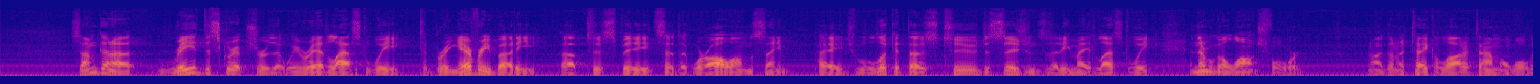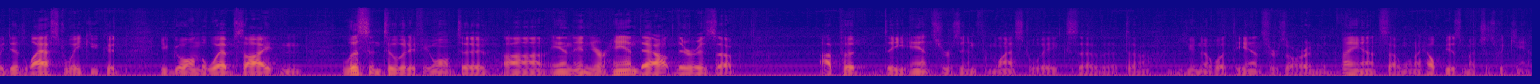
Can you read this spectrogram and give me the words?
So I'm going to read the scripture that we read last week to bring everybody up to speed so that we're all on the same page. We'll look at those two decisions that he made last week, and then we're going to launch forward. I'm not going to take a lot of time on what we did last week. You could you go on the website and listen to it if you want to. Uh, and in your handout, there is a I put the answers in from last week so that uh, you know what the answers are in advance. I want to help you as much as we can.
